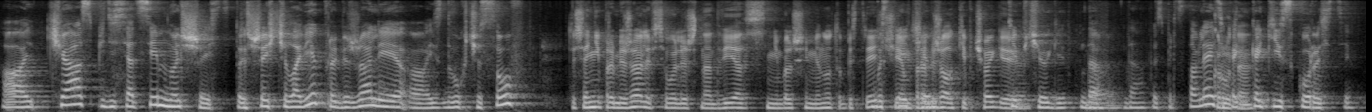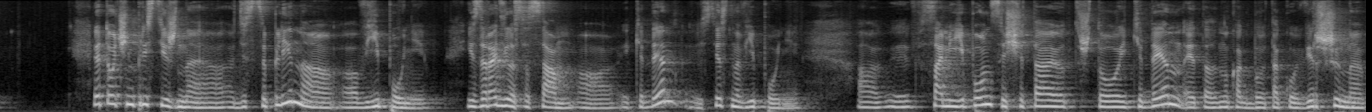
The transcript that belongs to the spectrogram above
А, час 57.06. То есть 6 человек пробежали а, из двух часов. То есть они пробежали всего лишь на две с небольшой минуты быстрее, быстрее чем, чем пробежал Кипчоги. Кипчоги, да, да. да. То есть представляете, как, какие скорости. Это очень престижная дисциплина в Японии. И зародился сам Экиден, естественно, в Японии. А, сами японцы считают, что экиден – это ну, как бы такой вершина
